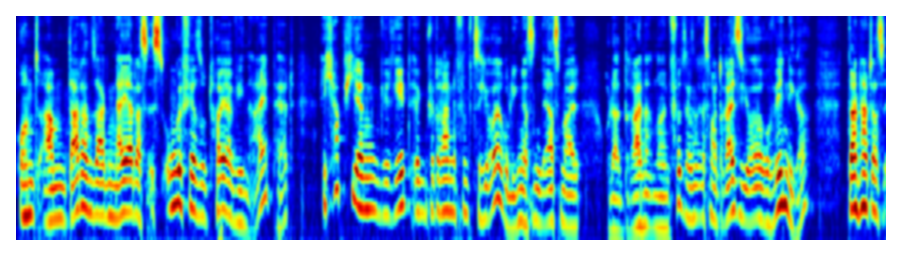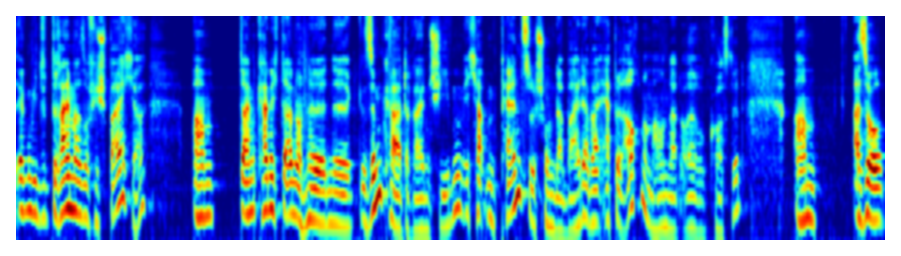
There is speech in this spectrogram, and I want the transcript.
Und ähm, da dann sagen, naja, das ist ungefähr so teuer wie ein iPad. Ich habe hier ein Gerät irgendwie für 350 Euro liegen. Das sind erstmal, oder 349, das sind erstmal 30 Euro weniger. Dann hat das irgendwie dreimal so viel Speicher. Ähm, dann kann ich da noch eine, eine SIM-Karte reinschieben. Ich habe einen Pencil schon dabei, der bei Apple auch nochmal 100 Euro kostet. Ähm, also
